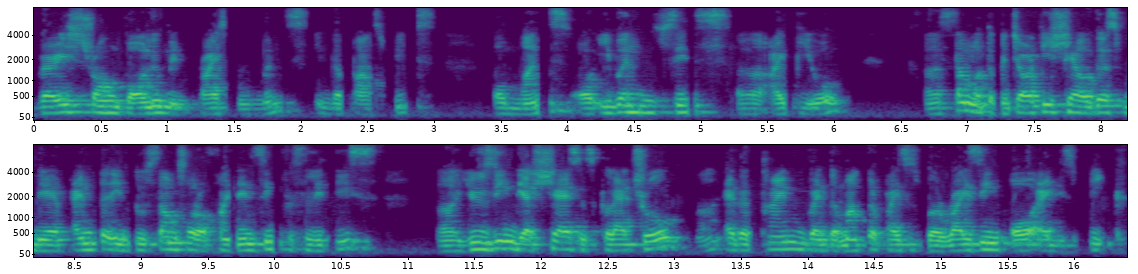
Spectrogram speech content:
very strong volume in price movements in the past weeks or months or even since uh, IPO. Uh, some of the majority shareholders may have entered into some sort of financing facilities uh, using their shares as collateral uh, at a time when the market prices were rising or at its peak.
